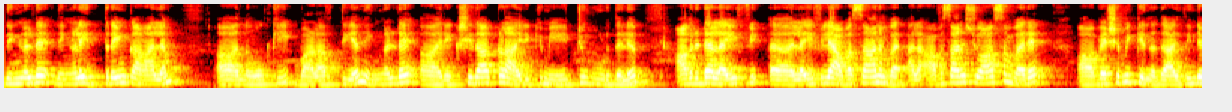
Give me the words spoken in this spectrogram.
നിങ്ങളുടെ നിങ്ങളെ ഇത്രയും കാലം നോക്കി വളർത്തിയ നിങ്ങളുടെ രക്ഷിതാക്കളായിരിക്കും ഏറ്റവും കൂടുതൽ അവരുടെ ലൈഫ് ലൈഫിലെ അവസാനം അവസാന ശ്വാസം വരെ വിഷമിക്കുന്നത് അതിന്റെ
